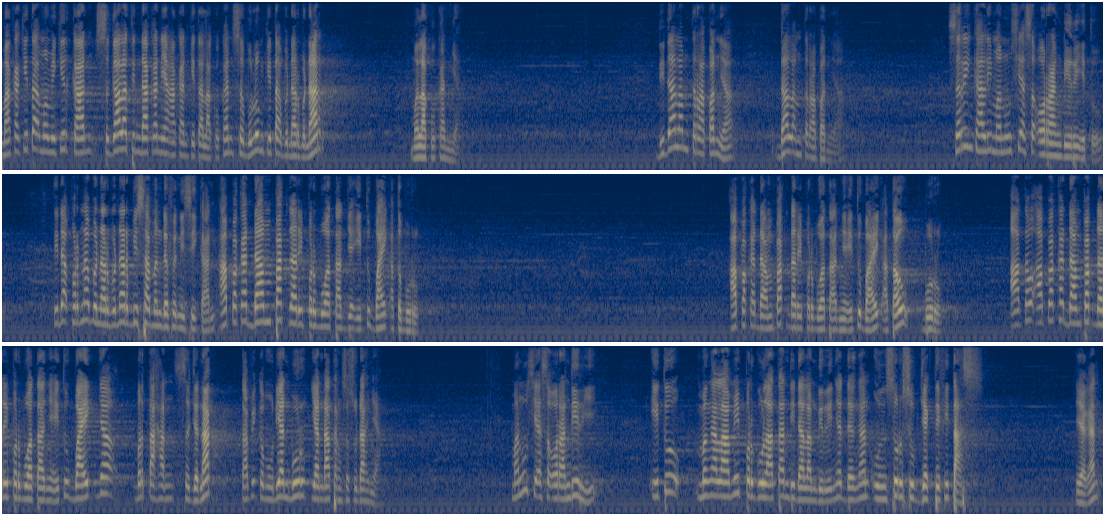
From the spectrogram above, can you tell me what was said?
maka kita memikirkan segala tindakan yang akan kita lakukan sebelum kita benar-benar melakukannya. Di dalam terapannya, dalam terapannya, sering kali manusia seorang diri itu tidak pernah benar-benar bisa mendefinisikan apakah dampak dari perbuatannya itu baik atau buruk. Apakah dampak dari perbuatannya itu baik atau buruk. Atau apakah dampak dari perbuatannya itu baiknya bertahan sejenak, tapi kemudian buruk yang datang sesudahnya. Manusia seorang diri itu mengalami pergulatan di dalam dirinya dengan unsur subjektivitas. Ya kan?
